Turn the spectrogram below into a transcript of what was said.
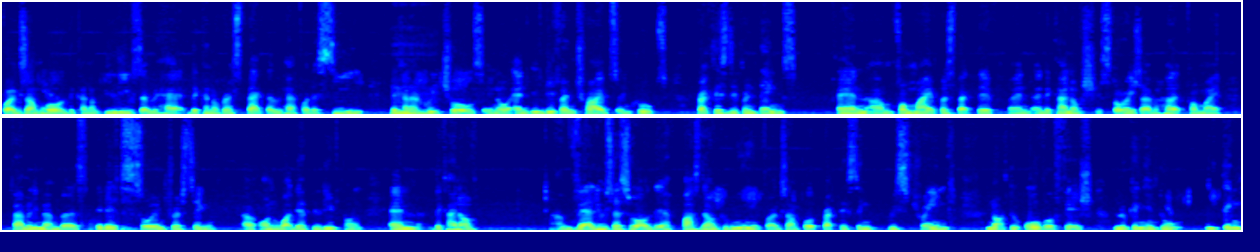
For example, yeah. the kind of beliefs that we had, the kind of respect that we have for the sea, the mm. kind of mm. rituals, you know, and different tribes and groups practice different things. And um, from my perspective and, and the kind of stories I've heard from my family members, it is so interesting uh, on what they have believed on. And the kind of um, values as well they have passed down to me, for example, practicing restraint, not to overfish, looking into yeah. eating,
